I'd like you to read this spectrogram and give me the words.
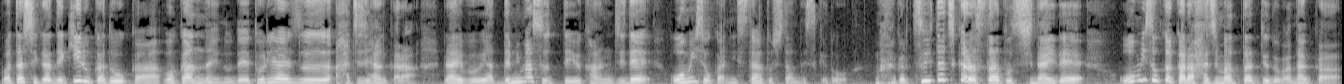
私ができるかどうかわかんないので、とりあえず8時半からライブやってみますっていう感じで、大晦日にスタートしたんですけど、まあ、だから1日からスタートしないで、大晦日から始まったっていうのがなんか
